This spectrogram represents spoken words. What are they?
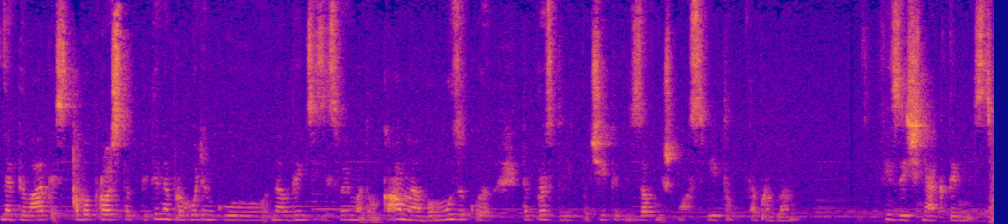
на пілатес, або просто піти на прогулянку наодинці зі своїми думками або музикою та просто відпочити від зовнішнього світу та проблем. Фізична активність.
